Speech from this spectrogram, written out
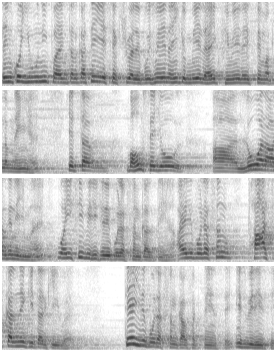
तो इनको यूनिपेरेंटल कहते हैं ये सेक्सुअल इसमें ये नहीं कि मेल है एक फीमेल है इससे मतलब नहीं है। ये तब बहुत से जो आ, लोअर ऑर्गेनिज्म हैं वह इसी विधि से रिप्रोडक्शन करते हैं। आई रिप्रोडक्शन फास्ट करने की तरकीब है। तेज रिप्रोडक्शन कर सकते हैं इससे इस विधि से।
